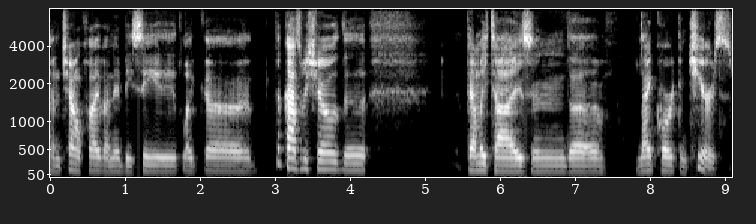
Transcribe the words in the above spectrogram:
on Channel Five on NBC, like uh, the Cosby Show, the Family Ties, and uh, Night Court and Cheers.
